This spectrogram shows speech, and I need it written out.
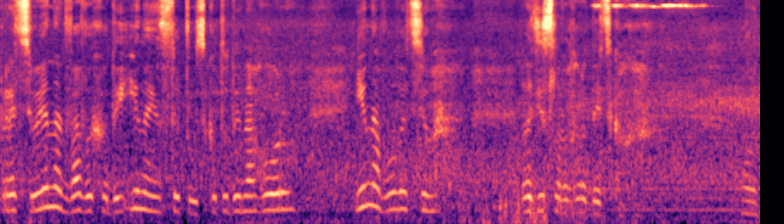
працює на два виходи і на інститутську туди нагору, і на вулицю Владислава Городецького. От.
